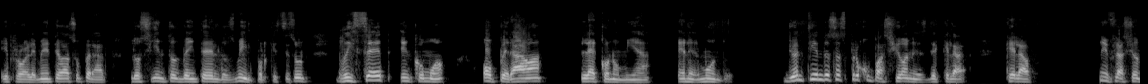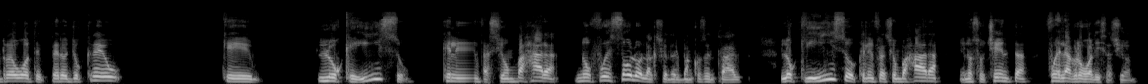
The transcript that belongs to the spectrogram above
y probablemente va a superar los 120 del 2000, porque este es un reset en cómo operaba la economía en el mundo. Yo entiendo esas preocupaciones de que la, que la inflación rebote, pero yo creo que lo que hizo que la inflación bajara no fue solo la acción del Banco Central, lo que hizo que la inflación bajara en los 80 fue la globalización.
